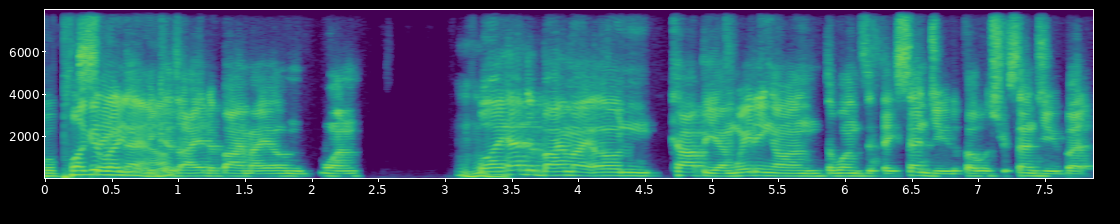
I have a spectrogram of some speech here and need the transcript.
Well, plug it right that now. because I had to buy my own one. Well, I had to buy my own copy. I'm waiting on the ones that they send you, the publisher sends you, but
